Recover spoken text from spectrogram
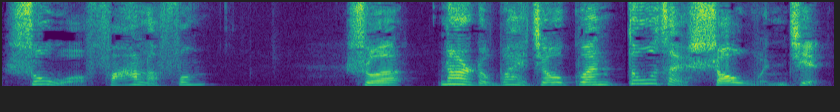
说我发了疯。说那儿的外交官都在烧文件，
